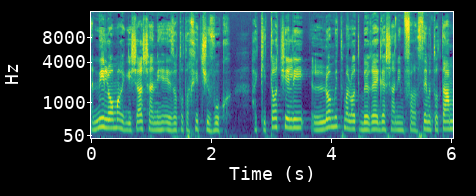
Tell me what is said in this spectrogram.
אני לא מרגישה שאני איזו תותחית שיווק. הכיתות שלי לא מתמלאות ברגע שאני מפרסמת אותן,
